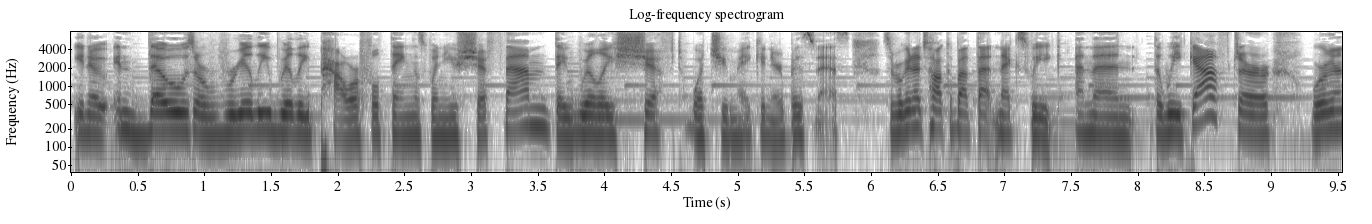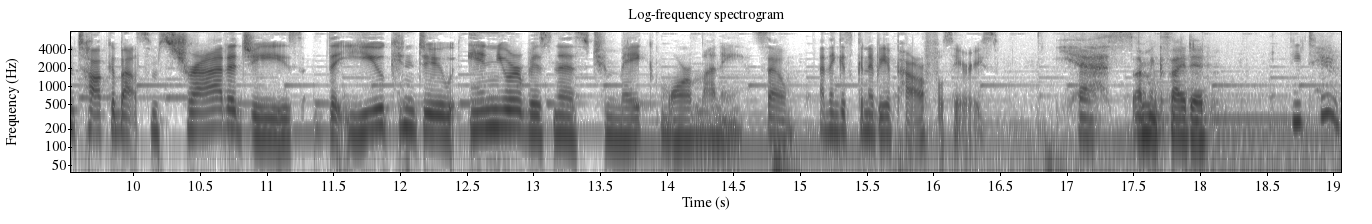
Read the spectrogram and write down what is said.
you know, and those are really, really powerful things when you shift them. They really shift what you make in your business. So, we're going to to talk about that next week. And then the week after, we're going to talk about some strategies that you can do in your business to make more money. So I think it's going to be a powerful series. Yes, I'm excited. Me too.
